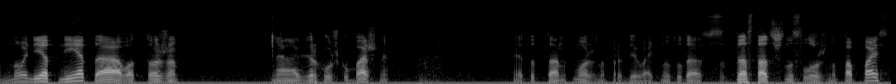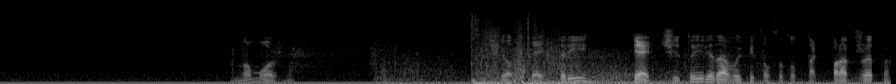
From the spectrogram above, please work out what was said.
Но нет-нет, да, вот тоже а, верхушку башни. Этот танк можно пробивать. Ну, туда достаточно сложно попасть. Но можно. Счет 5-3. 5-4, да, выкатился тут так про джета.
